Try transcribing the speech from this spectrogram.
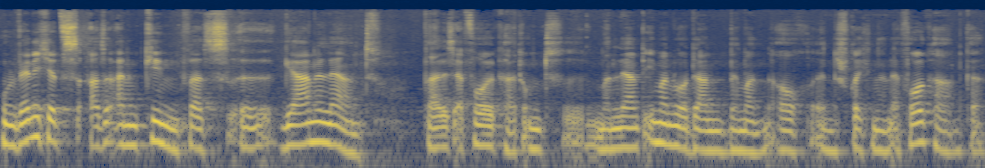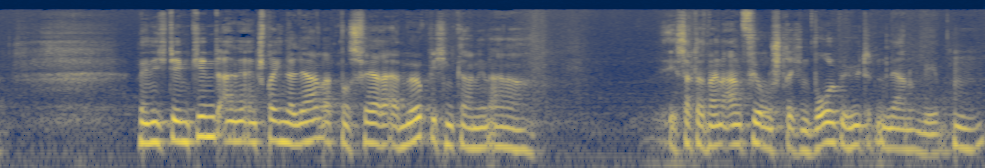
Und wenn ich jetzt also einem Kind, was äh, gerne lernt, weil es Erfolg hat und äh, man lernt immer nur dann, wenn man auch entsprechenden Erfolg haben kann. Wenn ich dem Kind eine entsprechende Lernatmosphäre ermöglichen kann in einer, ich sage das mal in Anführungsstrichen, wohlbehüteten Lernumgebung, mhm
